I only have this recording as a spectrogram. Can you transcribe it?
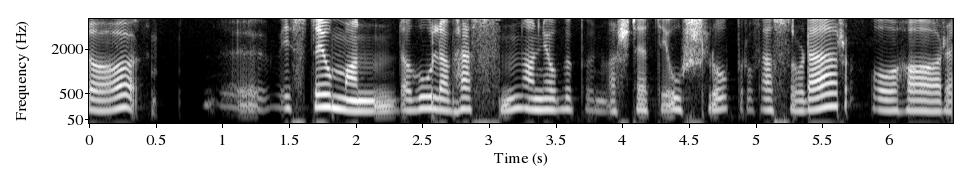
da uh, visste jo man Dag Olav Hessen, han jobber på Universitetet i Oslo, professor der, og har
